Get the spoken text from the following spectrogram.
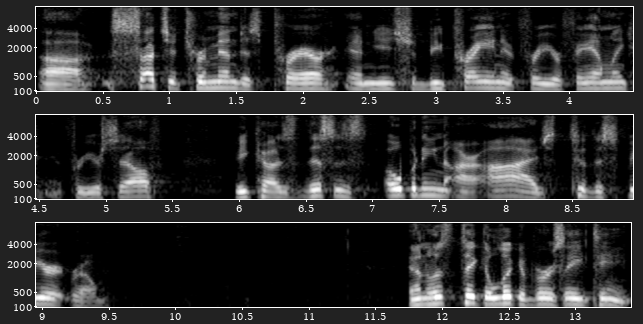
Uh, such a tremendous prayer, and you should be praying it for your family, for yourself, because this is opening our eyes to the spirit realm. And let's take a look at verse 18.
